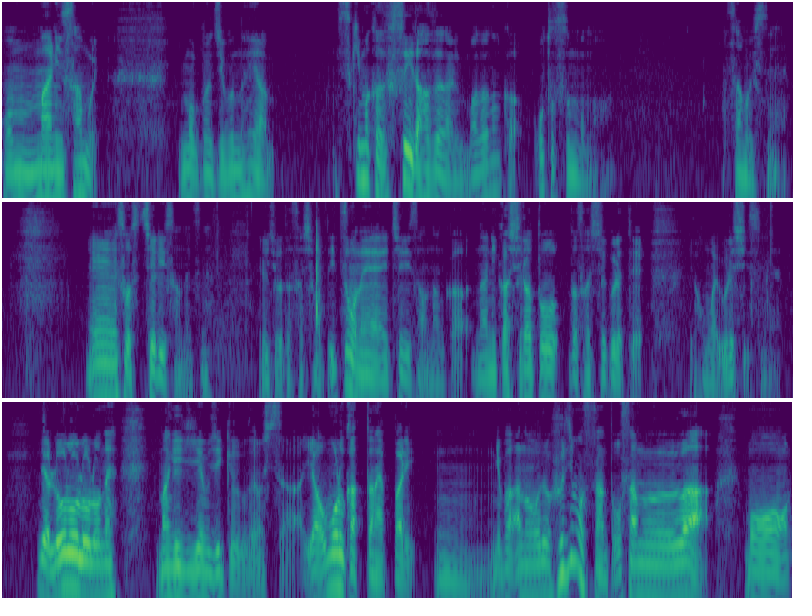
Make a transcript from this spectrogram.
ほんまに寒い。今この自分の部屋、隙間風防いだはずなのに、まだなんか音すんもんな。寒いですね。えー、そうです、チェリーさんのやつね。一応出させてもらって、いつもね、チェリーさんなんか何かしらと出させてくれて、いや、ほんまに嬉しいですね。で、ロロロロね、マゲギゲーム実況でございました。いや、おもろかったな、やっぱり。うん。やっぱあの、でも藤本さんと修は、も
